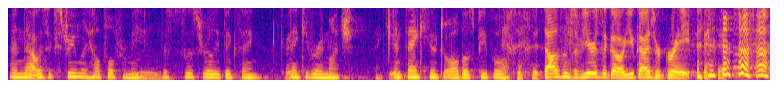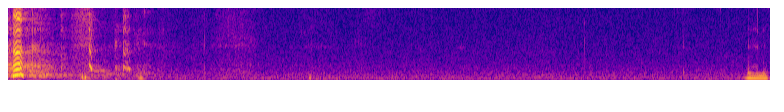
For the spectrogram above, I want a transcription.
and that was extremely helpful for me. Mm. This was really a big thing. Great. Thank you very much. Thank you. And thank you to all those people thousands of years ago. You guys are great. and it's,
